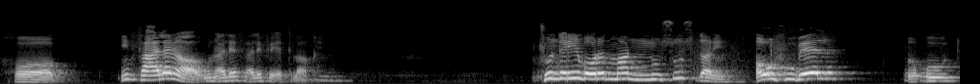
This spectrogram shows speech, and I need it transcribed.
خب این فعلما اون الف الف اطلاقی چون در این بورد ما نصوص داریم. اوفو بل عقود.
